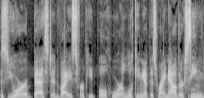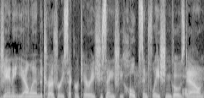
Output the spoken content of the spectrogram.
is your best advice for people who are looking at this right now? They're seeing Janet Yellen, the Treasury Secretary. She's saying she hopes inflation goes oh. down,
